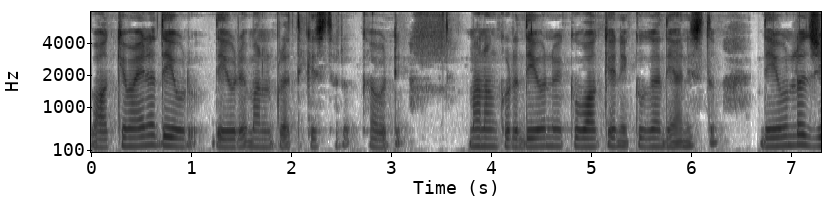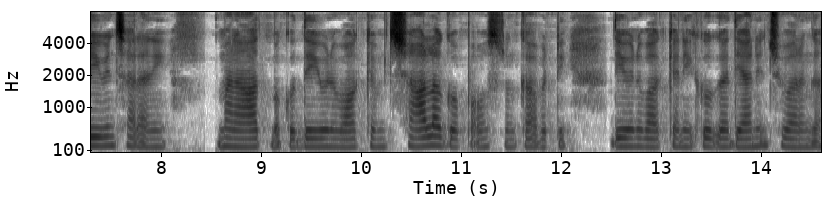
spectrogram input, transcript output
వాక్యమైన దేవుడు దేవుడే మనల్ని బ్రతికిస్తాడు కాబట్టి మనం కూడా దేవుని యొక్క వాక్యాన్ని ఎక్కువగా ధ్యానిస్తూ దేవునిలో జీవించాలని మన ఆత్మకు దేవుని వాక్యం చాలా గొప్ప అవసరం కాబట్టి దేవుని వాక్యాన్ని ఎక్కువగా ధ్యానించే వారంగా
